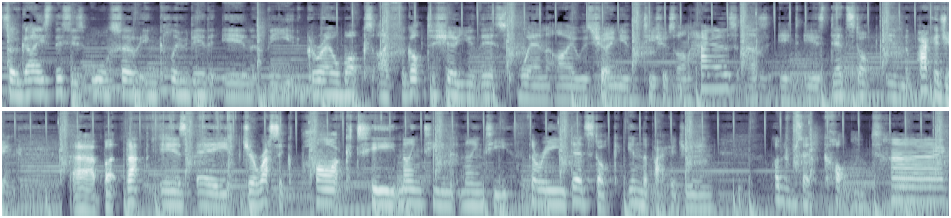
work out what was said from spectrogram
So guys, this is also included in the Grail box. I forgot to show you this when I was showing you the t-shirts on hangers, as it is dead stock in the packaging. Uh, but that is a Jurassic Park T 1993 dead stock in the packaging, 100% cotton tag,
